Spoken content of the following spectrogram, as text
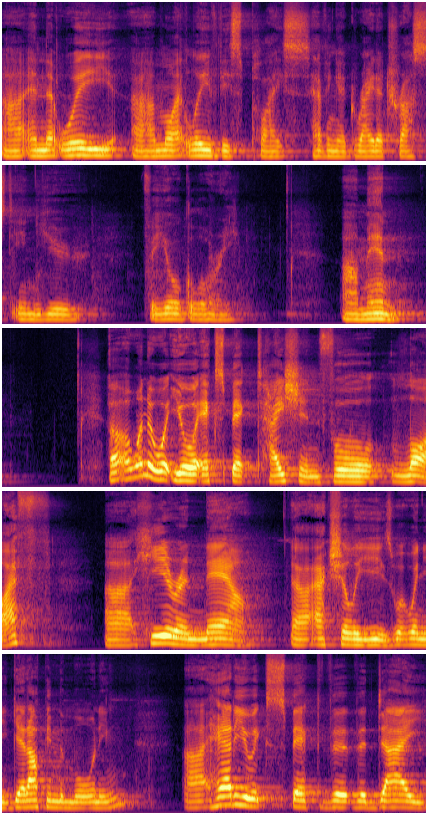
uh, and that we uh, might leave this place having a greater trust in you for your glory. Amen. Uh, I wonder what your expectation for life uh, here and now uh, actually is. When you get up in the morning, uh, how do you expect the, the day?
